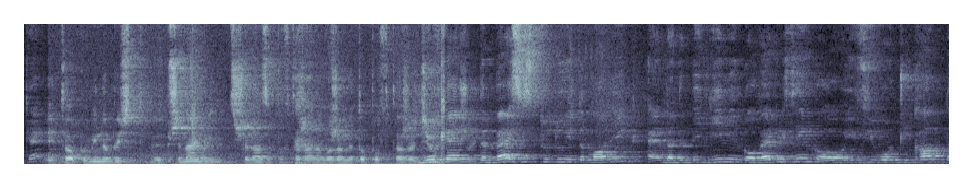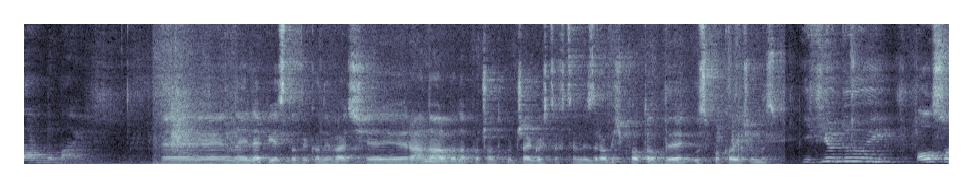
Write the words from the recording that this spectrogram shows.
Okay? I to powinno być e, przynajmniej trzy razy powtarzane, możemy to powtarzać You can. The best is to do in the morning and at the beginning of everything, or if you want to calm down the mind. E, najlepiej jest to wykonywać e, rano albo na początku czegoś, co chcemy zrobić, po to, by uspokoić umysł. If you do it also,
